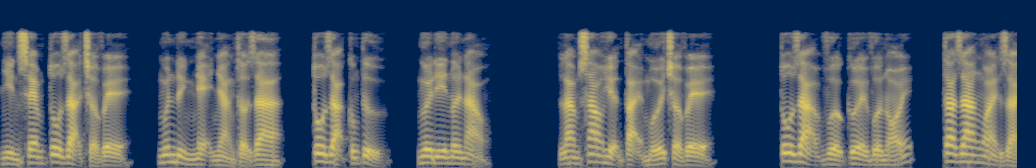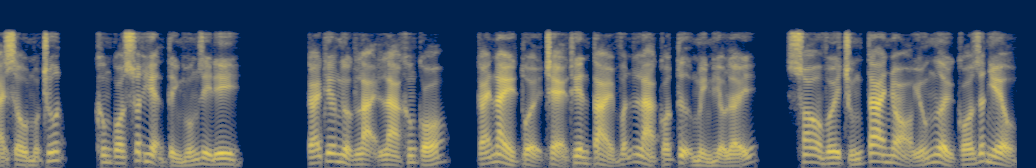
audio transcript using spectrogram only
nhìn xem tô dạ trở về, nguyên đình nhẹ nhàng thở ra, tô dạ công tử, ngươi đi nơi nào? Làm sao hiện tại mới trở về? Tô dạ vừa cười vừa nói, ta ra ngoài giải sầu một chút, không có xuất hiện tình huống gì đi. Cái kia ngược lại là không có, cái này tuổi trẻ thiên tài vẫn là có tự mình hiểu lấy, so với chúng ta nhỏ yếu người có rất nhiều,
